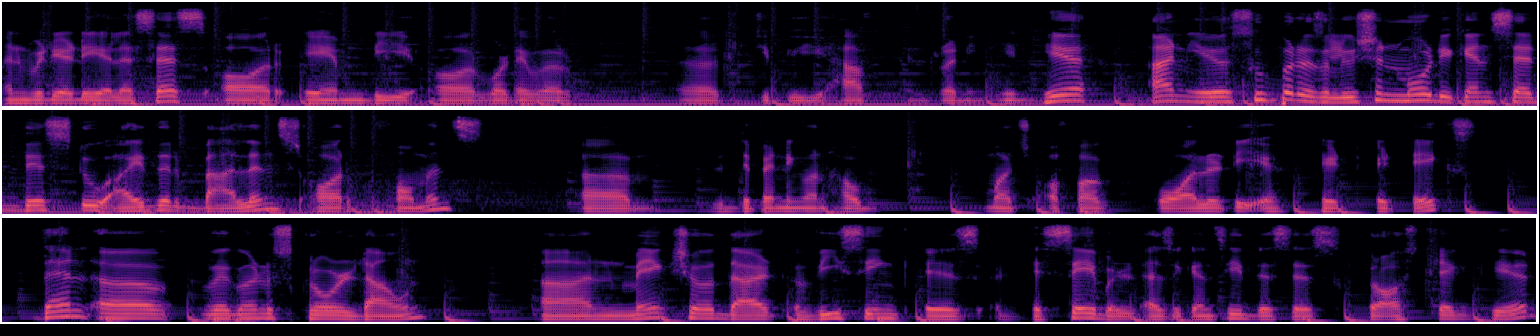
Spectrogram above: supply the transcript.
NVIDIA DLSS or AMD or whatever uh, GPU you have running in here and your super resolution mode you can set this to either balanced or performance um, depending on how much of a quality hit it takes then uh, we're going to scroll down and make sure that vsync is disabled as you can see this is cross-checked here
